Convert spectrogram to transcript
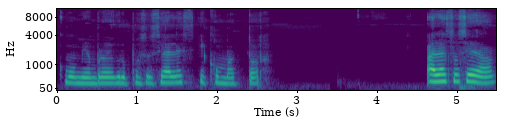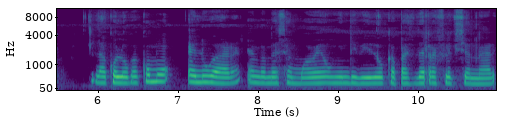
como miembro de grupos sociales y como actor. A la sociedad la coloca como el lugar en donde se mueve un individuo capaz de reflexionar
